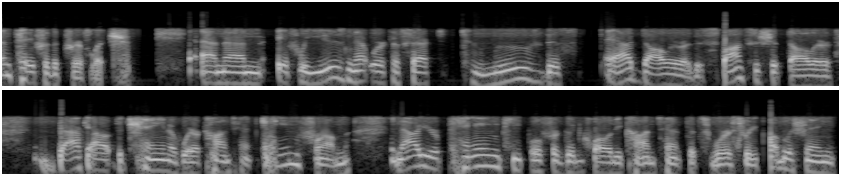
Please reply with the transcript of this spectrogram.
and pay for the privilege. And then if we use network effect to move this ad dollar or the sponsorship dollar back out the chain of where content came from. Now you're paying people for good quality content that's worth republishing,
